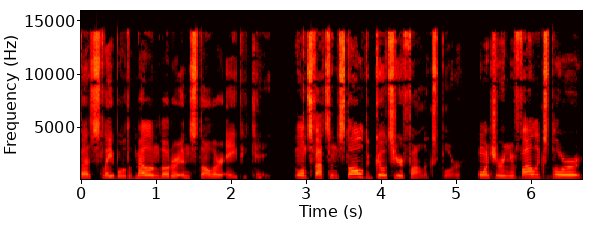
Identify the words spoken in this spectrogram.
that's labeled Melon Loader Installer APK. Once that's installed, go to your File Explorer. Once you're in your File Explorer,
